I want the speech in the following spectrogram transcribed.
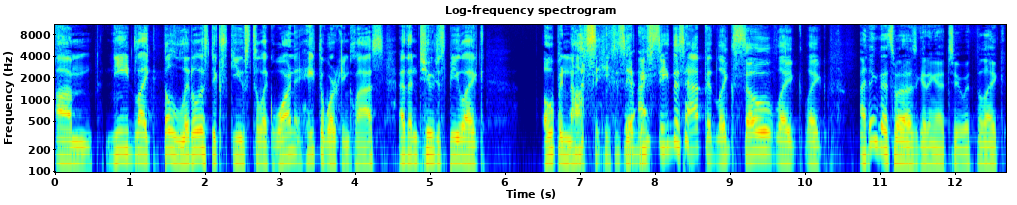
um, need like the littlest excuse to like one hate the working class, and then two just be like open Nazis. and we've seen this happen like so like like I think that's what I was getting at too. With the like,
